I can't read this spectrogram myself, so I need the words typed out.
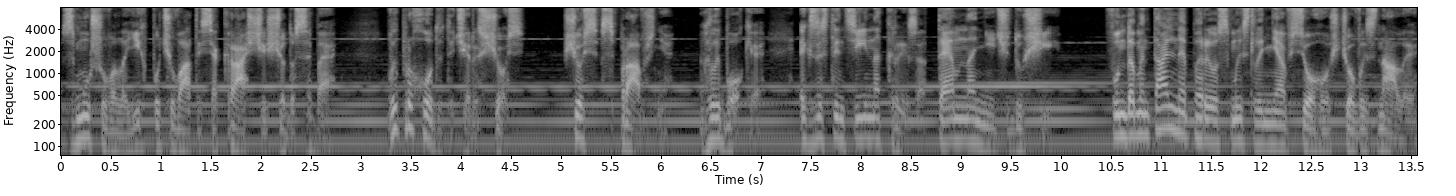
змушувала їх почуватися краще щодо себе. Ви проходите через щось, щось справжнє, глибоке, екзистенційна криза, темна ніч душі, фундаментальне переосмислення всього, що ви знали.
